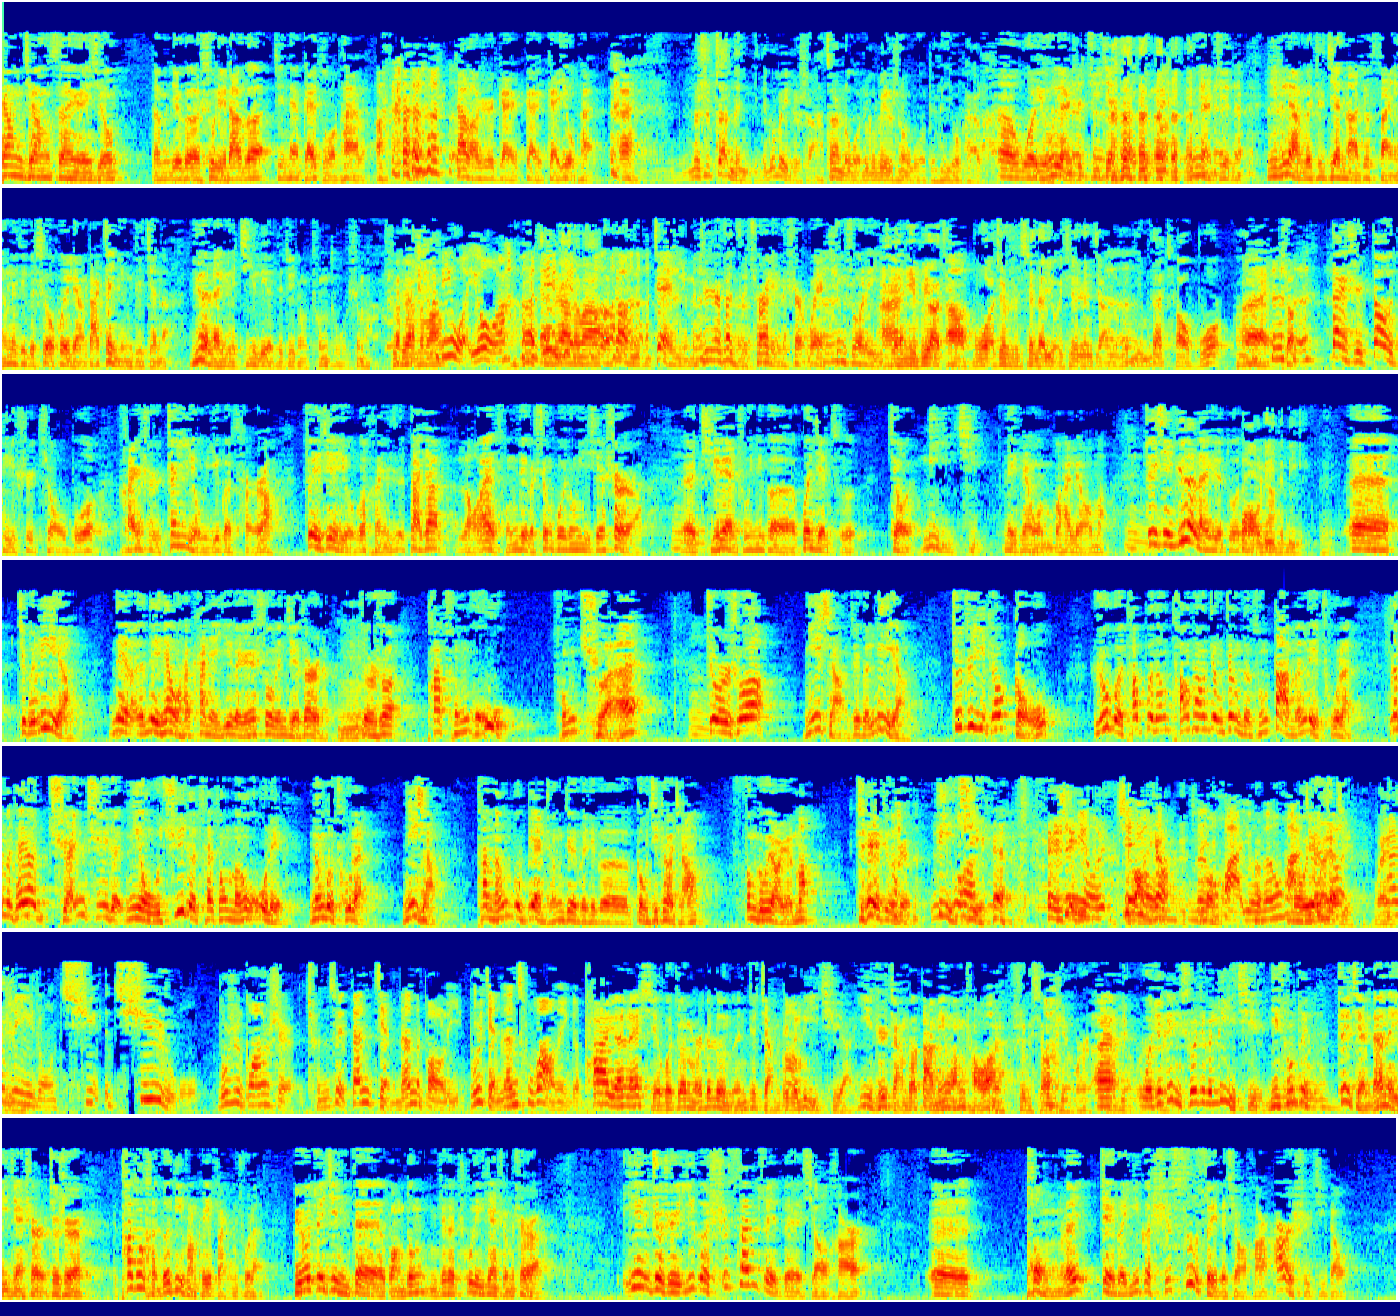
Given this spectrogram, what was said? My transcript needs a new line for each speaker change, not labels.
锵锵三人行，咱们这个梳理大哥今天改左派了啊，张老师改改改右派，哎，
那是站在你那个位置上，站在我这个位置上，我变成右派了。
呃，我永远是居间永远居间。你们两个之间呢，就反映了这个社会两大阵营之间呢越来越激烈的这种冲突，是吗？
是这样的吗？
他比我右啊，
是这样的吗？
我告诉你，这你们知识分子圈里的事儿，我也听说了一些。
哎，你不要挑拨，就是现在有一些人讲的说你们在挑拨。
哎，挑，但是到底是挑拨还是真有一个词儿啊？最近有个很热，大家老爱从这个生活中一些事儿啊，呃，提炼出一个关键词叫戾气。那天我们不还聊吗？最近越来越多的
暴力的力，对，
呃，这个力啊，那那天我还看见一个人说文解字儿呢，就是说他从护从犬，就是说你想这个力啊，就是一条狗，如果它不能堂堂正正的从大门里出来，那么它要蜷曲着、扭曲着才从门户里能够出来。你想，它能不变成这个这个狗急跳墙、疯狗咬人吗？这就是戾气，
真有真有文化，有文化，就是说它是一种屈屈辱，不是光是纯粹单简单的暴力，不是简单粗暴那个。
他原来写过专门的论文，就讲这个戾气啊，一直讲到大明王朝啊。
是个小品文，小
哎
品，文。
我就跟你说这个戾气，你从最
嗯
最简单的一件事儿，就是它从很多地方可以反映出来。比如最近在广东，你知道出了一件什么事儿啊？一就是一个十三岁的小孩儿，呃，捅了这个一个十四岁的小孩二十几刀。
